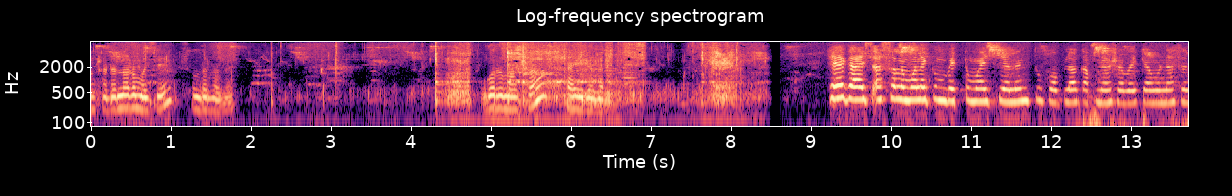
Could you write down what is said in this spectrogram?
মাংসটা নরম হয়েছে সুন্দরভাবে। গরুর মাংস হে গাইস আসসালামু আলাইকুম ব্যাক টু মাই চ্যানেল টুকো ব্লগ। আপনারা সবাই কেমন আছেন?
